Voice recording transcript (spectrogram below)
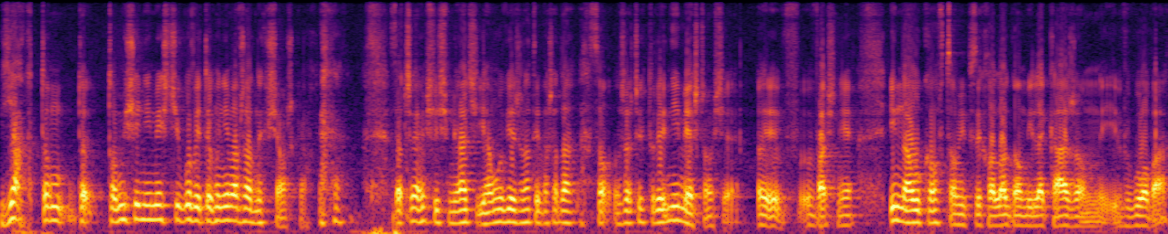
Jak? To, to, to, mi się nie mieści w głowie, tego nie ma w żadnych książkach. Zacząłem się śmiać i ja mówię, że na tych warsztatach są rzeczy, które nie mieszczą się e, właśnie i naukowcom, i psychologom, i lekarzom i w głowach.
